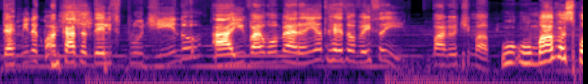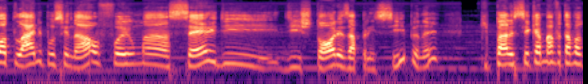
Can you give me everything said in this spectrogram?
Termina com a casa dele explodindo, aí vai o Homem-Aranha resolver isso aí. Marvel Team Up. O, o, Marvel Spotlight, por sinal, foi uma série de, de histórias a princípio, né? Que parecia que a Marvel tava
